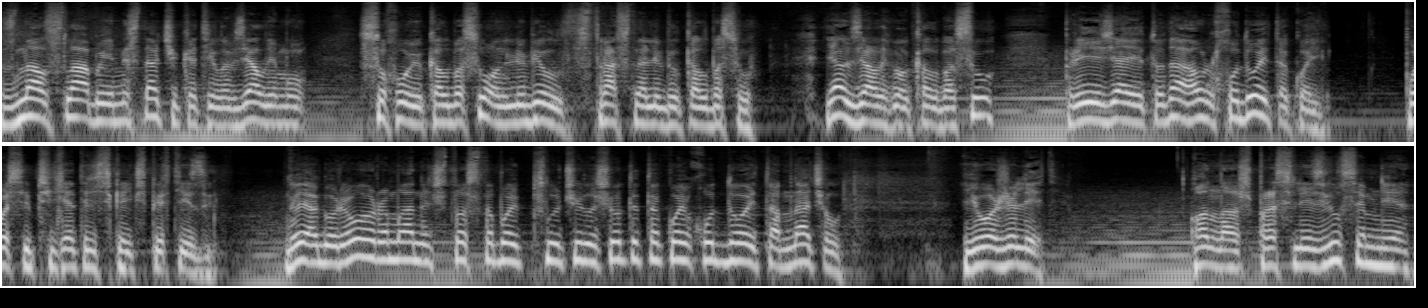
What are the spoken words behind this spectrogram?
знал слабые места Чикатило, взял ему сухую колбасу, он любил, страстно любил колбасу. Я взял ему колбасу, приезжаю туда, а он худой такой, после психиатрической экспертизы. Ну, я говорю, о, Романыч, что с тобой случилось, что ты такой худой? Там начал его жалеть. Он наш прослезился мне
